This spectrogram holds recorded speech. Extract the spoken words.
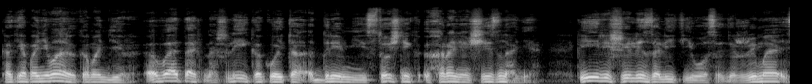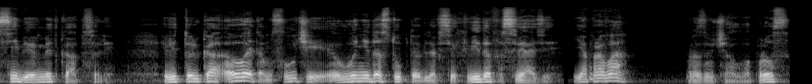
Как я понимаю, командир, вы опять нашли какой-то древний источник, хранящий знания, и решили залить его содержимое себе в медкапсуле. Ведь только в этом случае вы недоступны для всех видов связи. Я права? Прозвучал вопрос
